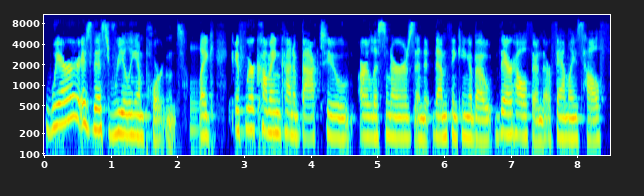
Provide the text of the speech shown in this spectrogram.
where is this really important? Like, if we're coming kind of back to our listeners and them thinking about their health and their family's health,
